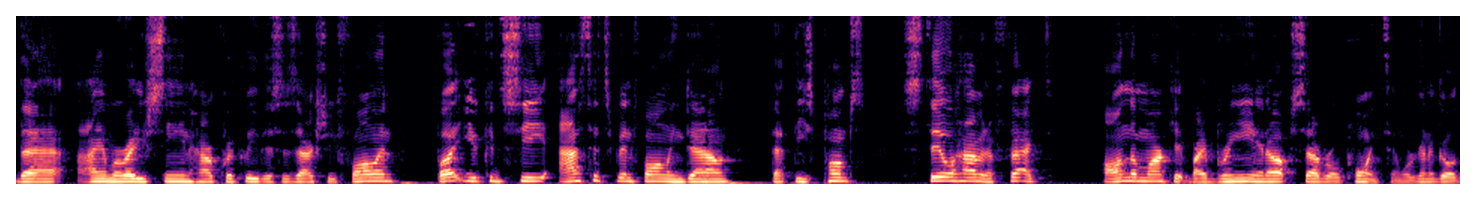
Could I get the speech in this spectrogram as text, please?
that I am already seeing how quickly this is actually fallen. But you can see as it's been falling down that these pumps still have an effect on the market by bringing it up several points. And we're going to go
